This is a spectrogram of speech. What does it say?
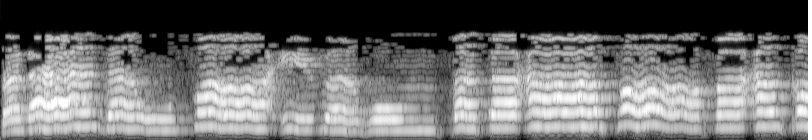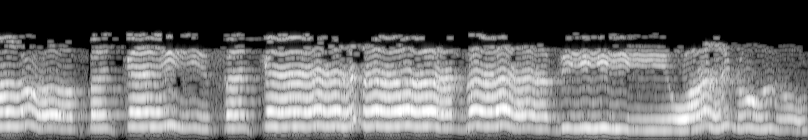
فَنَادَوْا صَاحِبَهُمْ فَتَعَاطَى فَعَقَرَ فَكَيْفَ كَانَ عَذَابِي وَنُذُرِ.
